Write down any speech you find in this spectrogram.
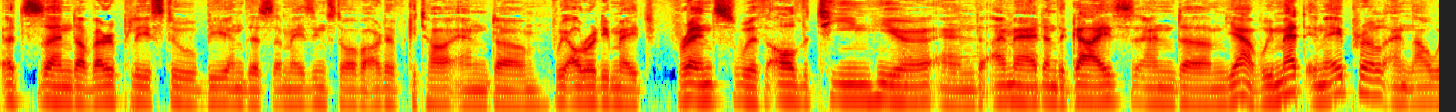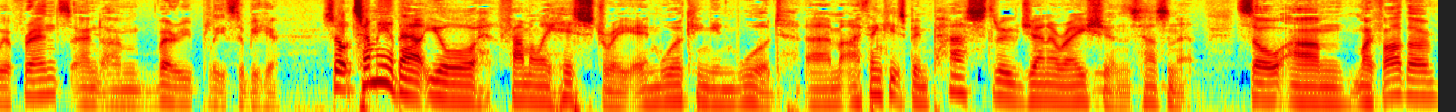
it's and I'm very pleased to be in this amazing store of Art of Guitar. And um, we already made friends with all the team here, and I met and the guys. And um, yeah, we met in April, and now we're friends. And I'm very pleased to be here. So tell me about your family history in working in wood. Um, I think it's been passed through generations, hasn't it? So um, my father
